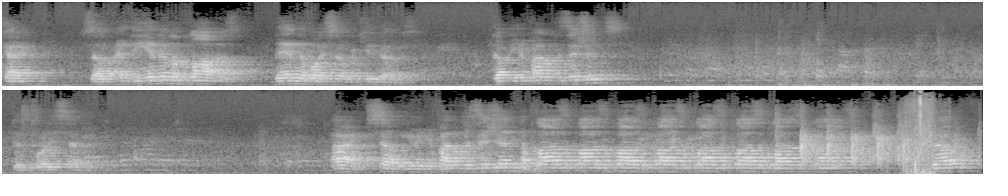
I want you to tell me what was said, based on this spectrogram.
Okay? So at the end of applause, then the voiceover cue goes. Go to your final positions. Just 27. All right, so you're in your final position. Applause, applause, applause, applause, applause, applause, applause, applause. Go.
